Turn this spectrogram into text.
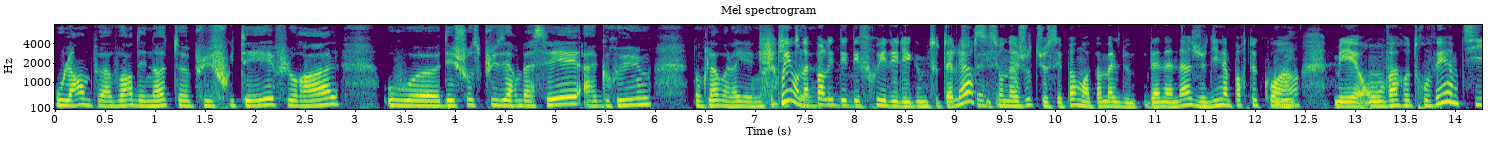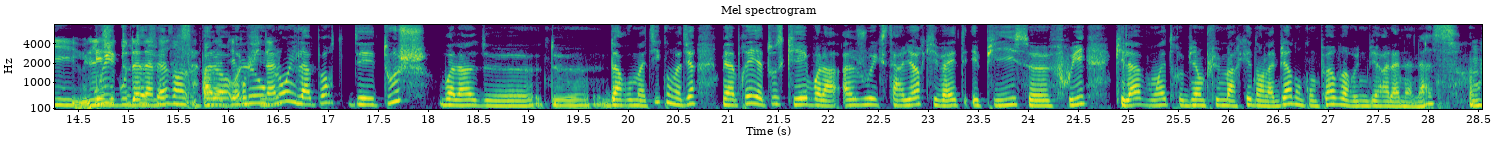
Où là, on peut avoir des notes plus fruitées, florales, ou euh, des choses plus herbacées, agrumes. Donc là, voilà, il y a une petite... Oui, on a parlé des, des fruits et des légumes tout à l'heure. Si, on ajoute, je sais pas moi, pas mal d'ananas, je dis n'importe quoi, hein, mais on va retrouver un petit léger goût d'ananas dans, Alors, la bière, le houblon, il apporte des touches, voilà, de de d'aromatique, on va dire. Mais après, il y a tout ce qui est voilà ajout extérieur qui va être épices, euh, fruits, qui là vont être bien plus marqués dans la bière. Donc on peut avoir une bière à l'ananas. Mhm.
